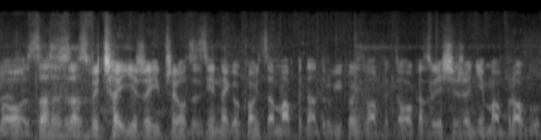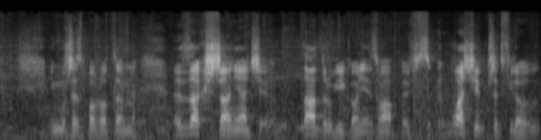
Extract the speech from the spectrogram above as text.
bo za, zazwyczaj jeżeli przechodzę z jednego końca mapy na drugi koniec mapy, to okazuje się, że nie ma wrogów. I muszę z powrotem zachrzaniać na drugi koniec mapy, właśnie przed chwilą,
